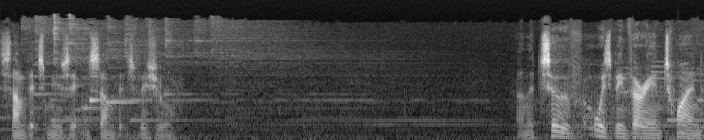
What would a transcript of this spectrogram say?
Some of it's music and some of it's visual. And the two have always been very entwined.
